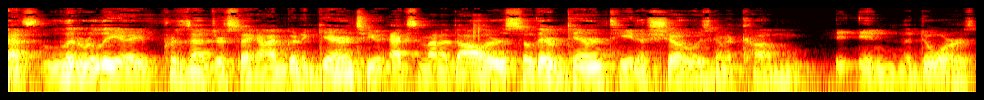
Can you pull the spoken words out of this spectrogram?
that's literally a presenter saying, "I'm going to guarantee you X amount of dollars," so they're guaranteed a show is going to come in the doors.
